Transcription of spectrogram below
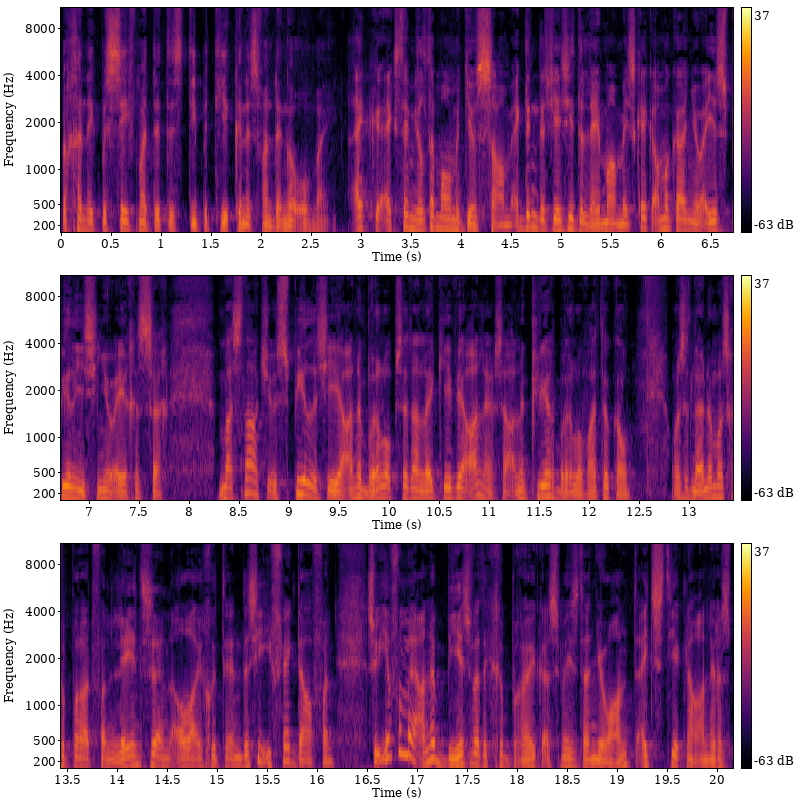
begin ek besef maar dit is die betekenis van dinge om my. Ek ek stem heeltemal met jou saam. Ek dink dis jy's die dilemma. Mens kyk almekaar in jou eie spieël en jy sien jou eie gesig. Maar snaaks, jou spieël as jy 'n ander bril opsit dan lyk jy weer anders, 'n ander kleurbril of wat ook al. Ons het nou net mos gepraat van lense en al daai goede en dis die effek daarvan. So een van my ander bees wat ek gebruik as mens dan jou hand uitsteek na ander is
